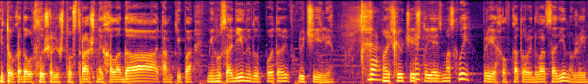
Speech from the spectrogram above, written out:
И то, когда услышали, что страшные холода, там типа минус один идут, поэтому и включили. Да. Но если учесть, что я из Москвы приехал, в которой 21 уже, и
